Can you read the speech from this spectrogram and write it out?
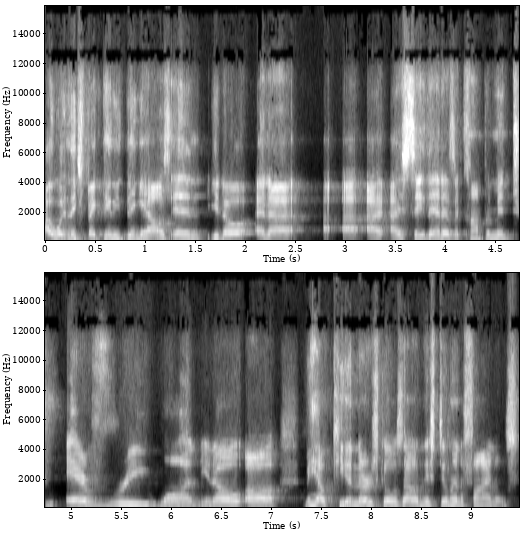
I, I, wouldn't expect anything else. And, you know, and I I, I, say that as a compliment to everyone. You know, uh, I mean, hell, Kia Nurse goes out and they're still in the finals,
